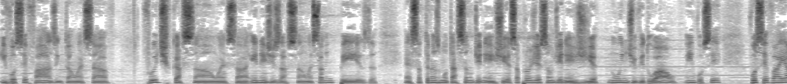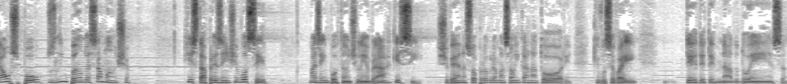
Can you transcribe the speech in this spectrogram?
e você faz então essa fluidificação, essa energização, essa limpeza, essa transmutação de energia, essa projeção de energia no individual, em você, você vai aos poucos limpando essa mancha que está presente em você. Mas é importante lembrar que se estiver na sua programação encarnatória, que você vai ter determinada doença,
